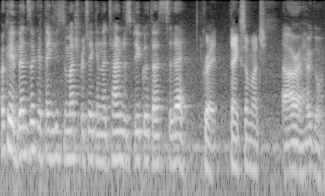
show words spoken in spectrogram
Okay, Ben Zucker, thank you so much for taking the time to speak with us today. Great, thanks so much. All right, have a good one.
